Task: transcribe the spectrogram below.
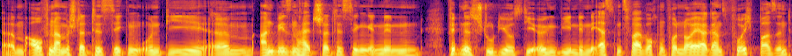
ähm, Aufnahmestatistiken und die ähm, Anwesenheitsstatistiken in den Fitnessstudios, die irgendwie in den ersten zwei Wochen von Neujahr ganz furchtbar sind,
